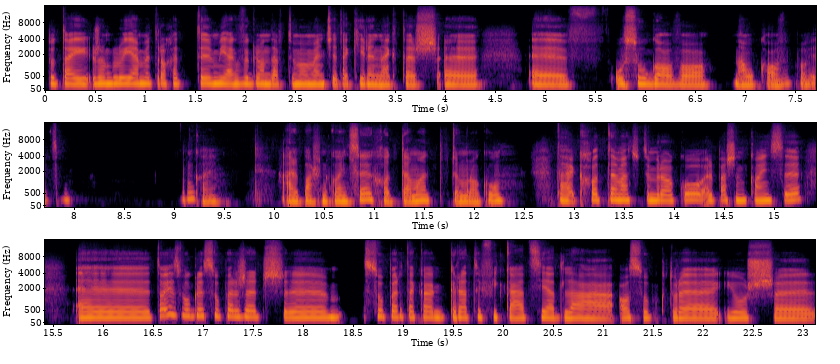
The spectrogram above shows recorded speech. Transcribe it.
tutaj żonglujemy trochę tym, jak wygląda w tym momencie taki rynek też y, y, usługowo-naukowy, powiedzmy. Okej. Okay. El Passion Coinsy, hot temat w tym roku. Tak, hot temat w tym roku, El Passion Coinsy. E, to jest w ogóle super rzecz, e, super taka gratyfikacja dla osób, które już e,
